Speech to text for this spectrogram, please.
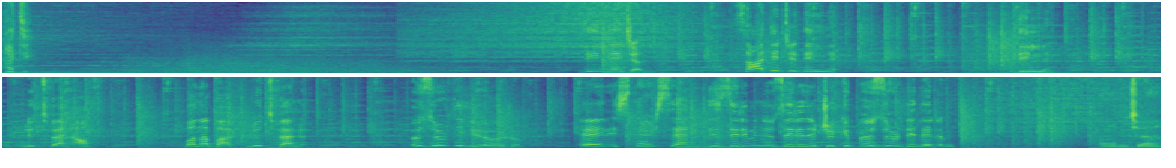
Hadi. Dinle canım. Sadece dinle. Dinle. Lütfen af. Bana bak lütfen. Özür diliyorum. Eğer istersen dizlerimin üzerine çöküp özür dilerim. Amca,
